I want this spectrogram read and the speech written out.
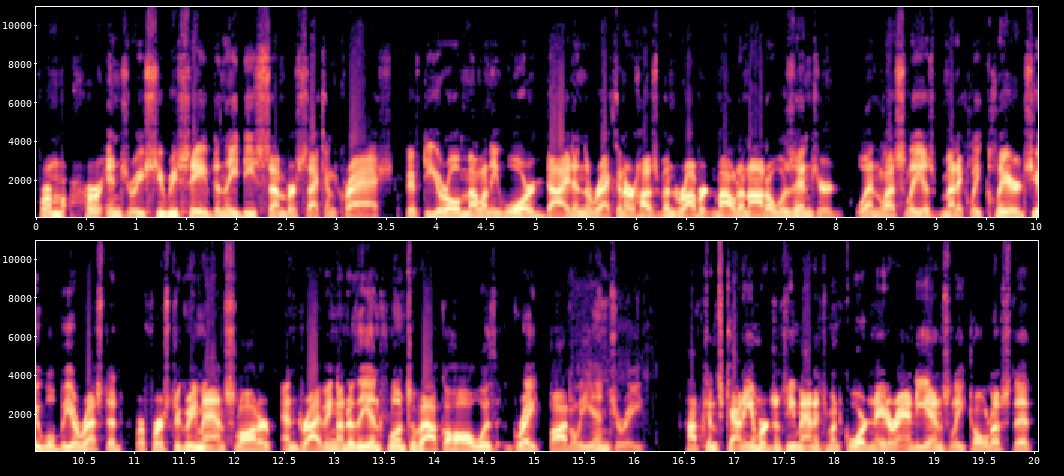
from her injuries she received in the December 2nd crash. 50 year old Melanie Ward died in the wreck, and her husband Robert Maldonado was injured. When Leslie is medically cleared, she will be arrested for first degree manslaughter and driving under the influence of alcohol with great bodily injury. Hopkins County Emergency Management Coordinator Andy Endsley told us that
